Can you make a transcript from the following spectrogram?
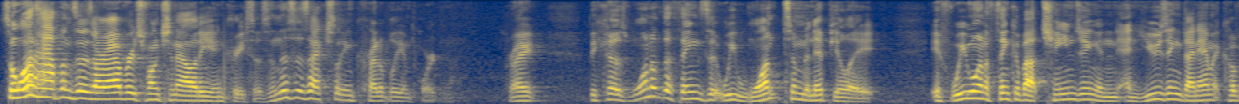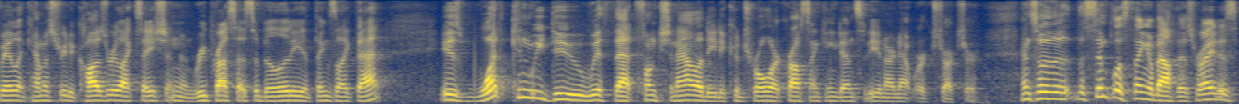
So what happens as our average functionality increases? And this is actually incredibly important, right? Because one of the things that we want to manipulate if we want to think about changing and, and using dynamic covalent chemistry to cause relaxation and reprocessability and things like that, is what can we do with that functionality to control our cross-linking density in our network structure? And so the, the simplest thing about this, right, is,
